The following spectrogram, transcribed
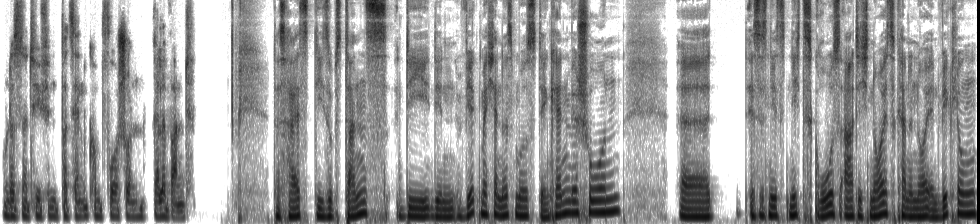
Und das ist natürlich für den Patientenkomfort schon relevant. Das heißt, die Substanz, die, den Wirkmechanismus, den kennen wir schon. Äh, es ist nichts, nichts großartig Neues, keine neue Entwicklung.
